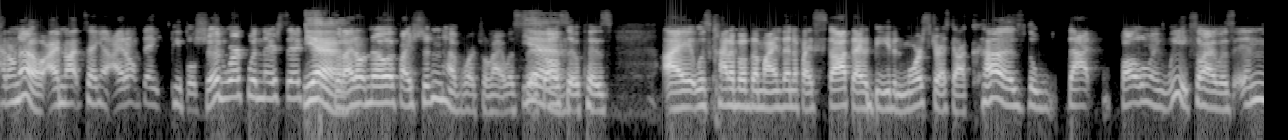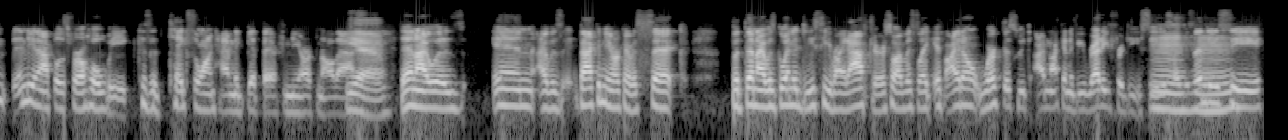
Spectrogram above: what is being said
I don't know. I'm not saying I don't think people should work when they're sick, yeah but I don't know if I shouldn't have worked when I was sick Yeah. also because I was kind of of the mind then if I stopped I would be even more stressed out because the that following week so I was in Indianapolis for a whole week because it takes a long time to get there from New York and all that. yeah Then I was in I was back in New York I was sick but then I was going to DC right after so I was like if I don't work this week I'm not going to be ready for DC. So I was in Mhm. DC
